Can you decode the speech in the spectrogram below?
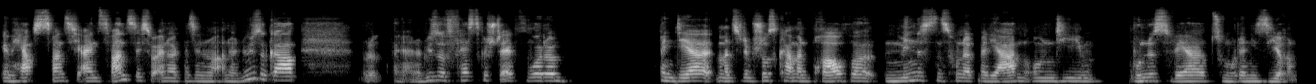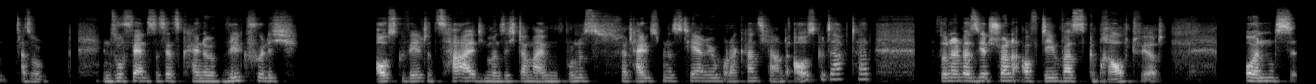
im Herbst 2021 so eine, quasi eine Analyse gab, eine Analyse festgestellt wurde, in der man zu dem Schluss kam, man brauche mindestens 100 Milliarden, um die Bundeswehr zu modernisieren. Also insofern ist das jetzt keine willkürlich ausgewählte Zahl, die man sich da mal im Bundesverteidigungsministerium oder Kanzleramt ausgedacht hat, sondern basiert schon auf dem, was gebraucht wird. Und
